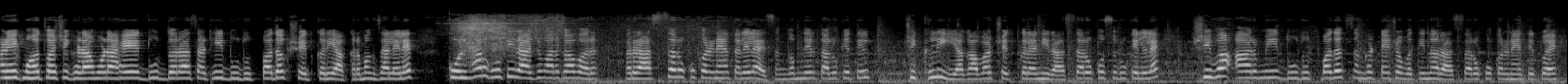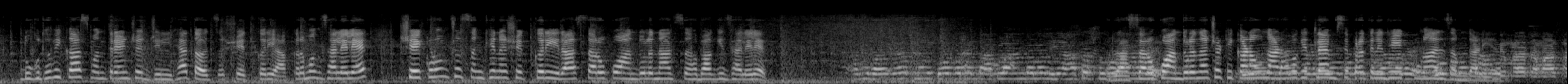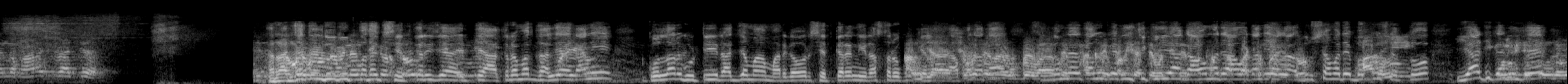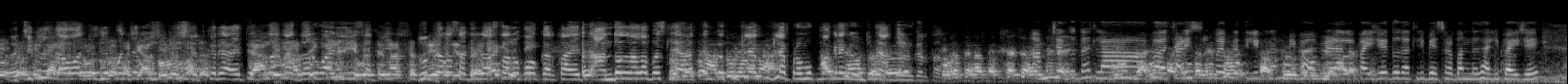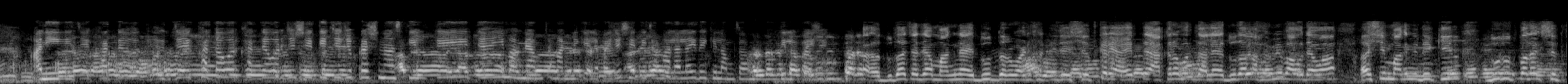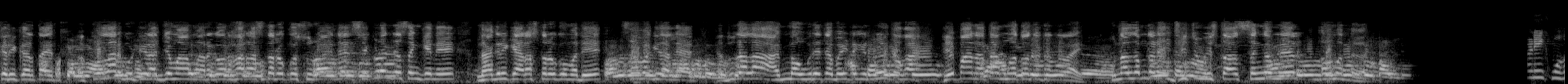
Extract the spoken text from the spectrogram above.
आणि एक महत्वाची घडामोड आहे दूध दरासाठी दूध उत्पादक शेतकरी आक्रमक झालेले आहेत. कोल्हार घोटी राजमार्गावर रास्ता रोको करण्यात आलेला आहे. संगमनेर तालुक्यातील चिखली या गावात शेतकऱ्यांनी रास्ता रोको सुरू केलेला आहे. शिव आर्मी दूध उत्पादक संघटनेच्या वतीनं रास्ता रोको करण्यात येतोय. दुग्धविकास मंत्र्यांच्या जिल्ह्यातच शेतकरी आक्रमक झालेले आहेत. शेकडोंच्या संख्येनं शेतकरी रास्ता रोको आंदोलनात सहभागी झालेले आहेत. रास्ता रोको आंदोलनाच्या ठिकाणाहून आढावा घेतला आमचे प्रतिनिधी कुणाल जमदाडे यांनी. मराठा महासंघ महाराष्ट्र राज्य. राज्यातील दूध उत्पादक शेतकरी जे आहेत ते आक्रमक झाले आहेत आणि कोल्हार घोटी राज्य महामार्गावर शेतकऱ्यांनी रस्ता रोको केला आहे आपण आता संगमनेर तालुक्यातील चिखली या गावामध्ये आहोत आणि या दृश्यामध्ये बघू शकतो. या ठिकाणी जे चिखली गावातील जे पंचक्रोशीतील शेतकरी आहेत ते दुधाच्या दरवाढीसाठी दूध दरासाठी रस्ता रोको करतायत आंदोलनाला बसले आहात. नेमकं कुठल्या कुठल्या प्रमुख मागण्या घेऊन तुम्ही आंदोलन करता? आमच्या दुधातला चाळीस रुपये प्रति लिटर हमी भाव मिळाला पाहिजे. दुधातली भेसळ बंद झाली पाहिजे. आणि जे खाद्य जे खतावर खाद्यावर जे शेतीचे जे प्रश्न असतील ते त्याही मागण्या आमच्या मान्य केल्या पाहिजे. शेतीच्या मालालाही देखील आमचा दिला पाहिजे. दुधाच्या ज्या मागण्या आहेत दूध दरवाढीसाठी जे शेतकरी आहेत ते आक्रमक झाले आहेत दुधाला हमी भाव द्यावा अशी मागणी देखील दूध उत्पादक शेतकरी करतायत. कोल्हार गोटी राज्य महामार्गावर हा रस्ता रोको सुरू आहे. आणि शेकडोंच्या संख्येने नागरिक या रस्ता रोको मध्ये सहभागी झाले आहेत. दुधाला हमी भाव उद्याच्या बैठकीत मिळतो का? हे पाहणं आता महत्वाचं ठरणार आहे. कुणाल जमदाडे झी चोवीस तास संगमनेर अहमदनगर. आणि एक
